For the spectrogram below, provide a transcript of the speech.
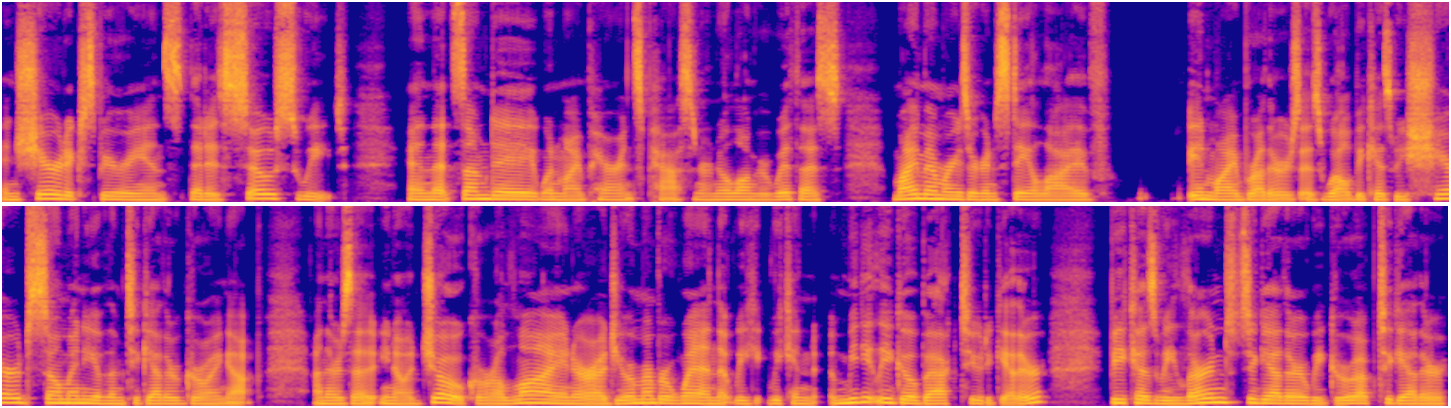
and shared experience that is so sweet. And that someday, when my parents pass and are no longer with us, my memories are going to stay alive in my brothers as well because we shared so many of them together growing up. And there's a you know a joke or a line or a do you remember when? that we we can immediately go back to together because we learned together we grew up together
